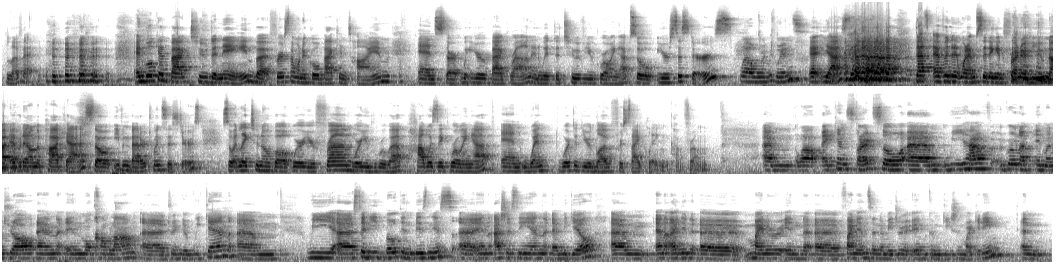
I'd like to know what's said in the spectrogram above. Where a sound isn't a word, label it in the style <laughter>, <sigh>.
Love it. <laughs> and we'll get back to the name, but first I want to go back in time and start with your background and with the two of you growing up. So, your sisters. Well, we're twins. Uh, yes. <laughs> That's evident when I'm sitting in front of you, not evident on the podcast. So, even better, twin sisters. So, I'd like to know about where you're from, where you grew up, how was it growing up, and when where did your love for cycling come from? Um, well, I can start. So um, we have grown up in Montreal and in Mont Tremblant uh, during the weekend. Um, we uh, studied both in business uh, in HEC and uh, McGill, um, and I did a minor in uh, finance and a major in communication marketing. And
